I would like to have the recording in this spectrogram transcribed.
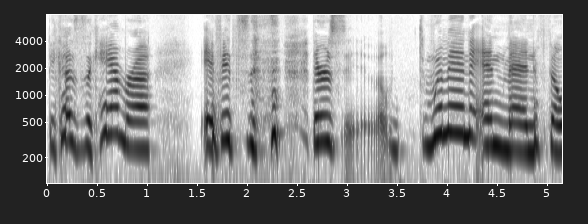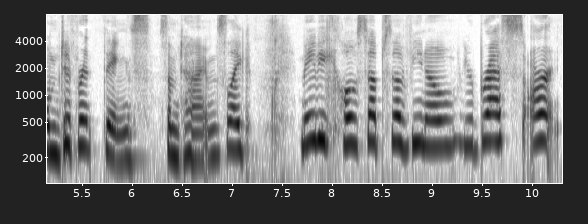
because the camera if it's there's women and men film different things sometimes. Like maybe close-ups of you know your breasts aren't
